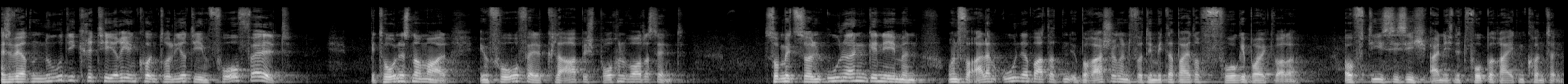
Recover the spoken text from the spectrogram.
Es werden nur die Kriterien kontrolliert, die im Vorfeld, ich betone es nochmal, im Vorfeld klar besprochen worden sind. Somit sollen unangenehmen und vor allem unerwarteten Überraschungen für die Mitarbeiter vorgebeugt werden, auf die sie sich eigentlich nicht vorbereiten konnten.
